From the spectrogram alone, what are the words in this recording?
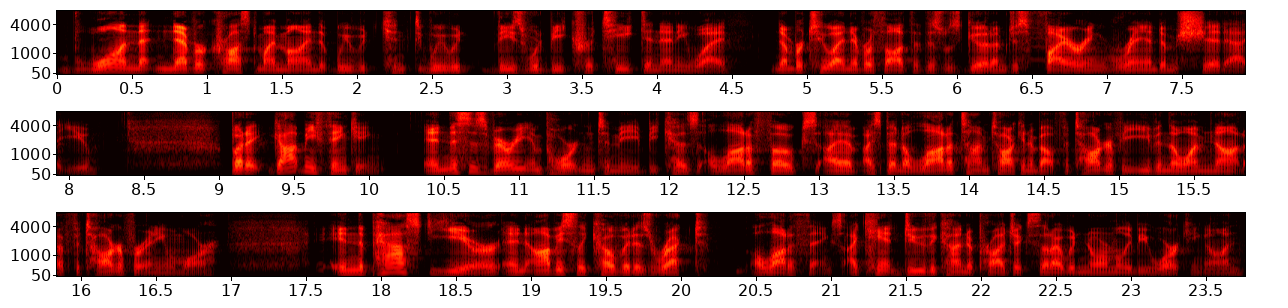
One that never crossed my mind that we would we would these would be critiqued in any way. Number two, I never thought that this was good. I'm just firing random shit at you. But it got me thinking and this is very important to me because a lot of folks I have I spend a lot of time talking about photography even though I'm not a photographer anymore. In the past year, and obviously COVID has wrecked a lot of things. I can't do the kind of projects that I would normally be working on.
